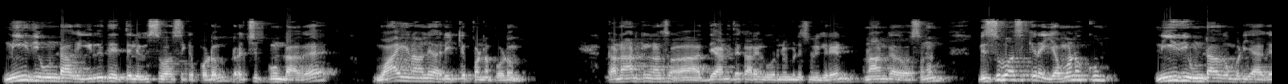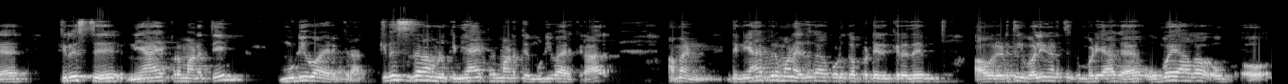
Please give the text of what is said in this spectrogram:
நீதி உண்டாக இருதயத்தில் விசுவாசிக்கப்படும் ரட்சிப்பு உண்டாக வாயினாலே அறிக்கை பண்ணப்படும். கடந்த நாட்கள் நான் சொ- தியானத்தை காரங்க ஒரு நிமிடம் சொல்கிறேன். நான்காவது வசனம். விசுவாசிக்கிற எவனுக்கும் நீதி உண்டாகும்படியாக கிறிஸ்து நியாயப்பிரமாணத்தின் முடிவா இருக்கிறார். கிறிஸ்து தான் நம்மளுக்கு நியாயப்பிரமாணத்தை முடிவா இருக்கிறார். அவன் இந்த நியாயப்பிரமாணம் எதுக்காக கொடுக்கப்பட்டு இருக்கிறது அவர் இடத்தில் வழி நடத்துக்கும்படியாக உபயாக ஒ-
